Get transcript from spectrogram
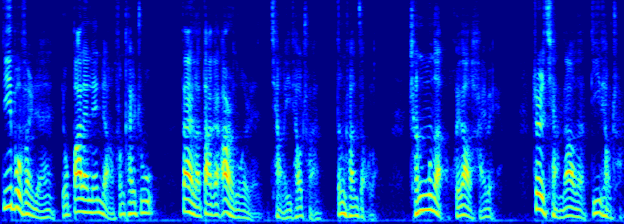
第一部分人由八连连长冯开珠带了大概二十多个人，抢了一条船，登船走了，成功的回到了海北。这是抢到的第一条船。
